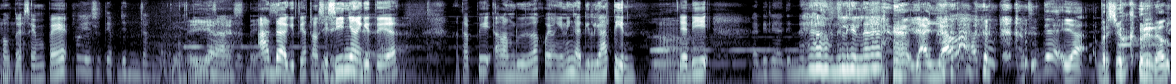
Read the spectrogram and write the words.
waktu SMP Oh ya setiap jenjang berarti ya. Iya, ya, SD. ada gitu ya transisinya gitu ya. Nah, tapi alhamdulillah kok yang ini nggak diliatin. Ah. Jadi Gak diliatin deh alhamdulillah. ya iyalah. Maksudnya ya bersyukur dong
